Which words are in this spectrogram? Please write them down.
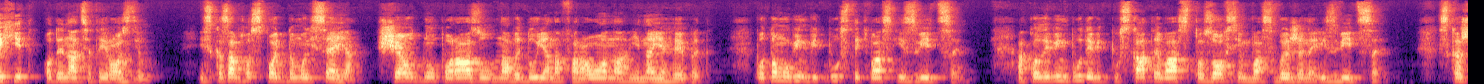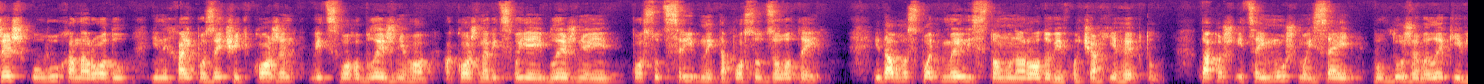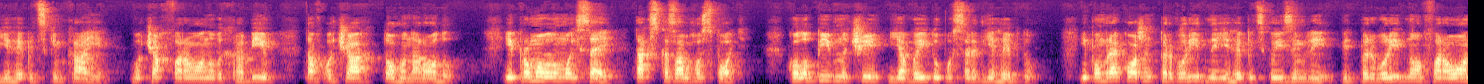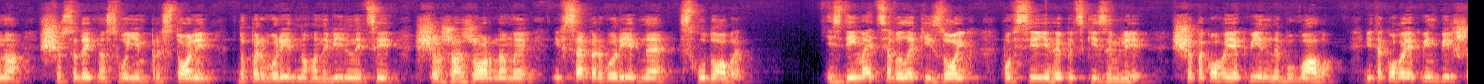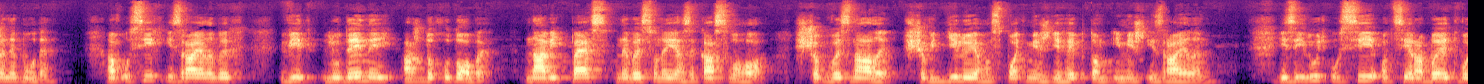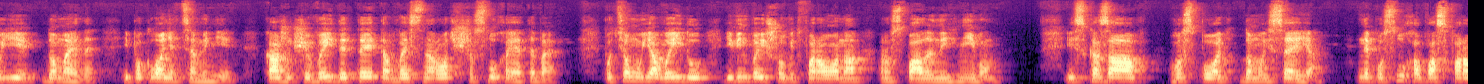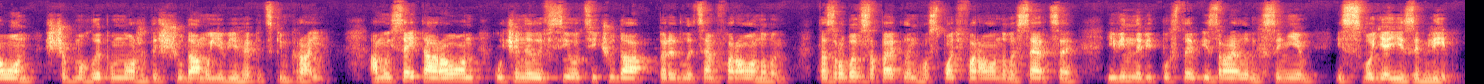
Вихід, 11 розділ. І сказав Господь до Мойсея: ще одну поразу наведу я на фараона і на Єгипет. Потому він відпустить вас із звідси. А коли він буде відпускати вас, то зовсім вас вижене із звідси. Скажи ж у вуха народу, і нехай позичить кожен від свого ближнього, а кожна від своєї ближньої, посуд срібний та посуд золотий. І дав Господь милість тому народові в очах Єгипту. Також і цей муж Мойсей був дуже великий в єгипетськім краї, в очах фараонових рабів та в очах того народу. І промовив Мойсей, так сказав Господь: коло півночі я вийду посеред Єгипту, і помре кожен перворідний єгипетської землі, від перворідного фараона, що сидить на своїм престолі, до перворідного невільниці, що за жорнами, і все перворідне з худоби. І здійметься великий зойк по всій єгипетській землі, що такого, як він, не бувало, і такого, як він, більше не буде. А в усіх Ізраїлевих від людини аж до худоби, навіть пес не висуне язика свого, щоб ви знали, що відділює Господь між Єгиптом і між Ізраїлем. І зійдуть усі оці раби твої до мене, і поклоняться мені, кажучи, вийди ти та весь народ, що слухає тебе. По цьому я вийду, і він вийшов від фараона, розпалений гнівом. І сказав Господь до Мойсея: Не послухав вас фараон, щоб могли помножити чуда мої в єгипетськім краї. А Мойсей та Араон учинили всі оці чуда перед лицем фараоновим, та зробив запеклим Господь фараонове серце, і він не відпустив Ізраїлевих синів із своєї землі.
